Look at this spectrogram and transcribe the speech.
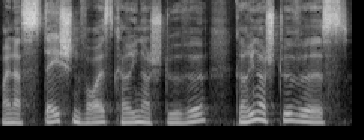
meiner Station Voice Karina Stöwe. Karina Stöwe ist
